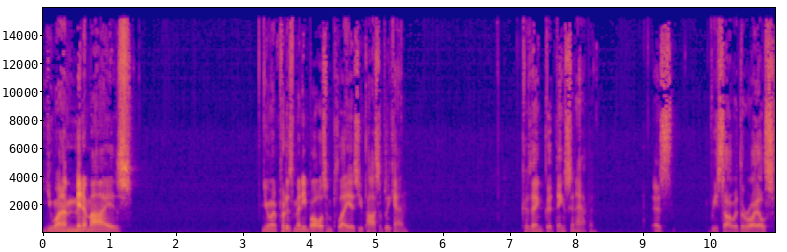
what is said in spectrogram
You want to minimize you want to put as many balls in play as you possibly can, because then good things can happen, as we saw with the Royals.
